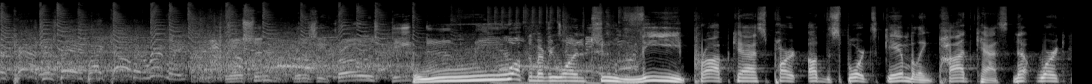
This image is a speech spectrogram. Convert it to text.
The catch is made by Calvin Ridley. Wilson, as he throws deep. Welcome, everyone, to the Propcast, part of the Sports Gambling Podcast Network.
